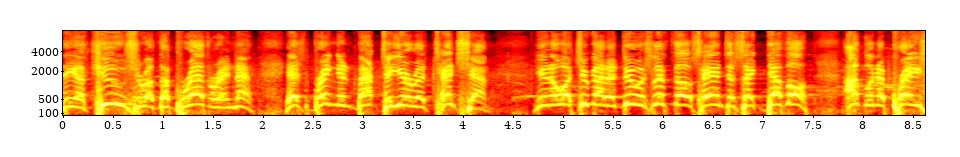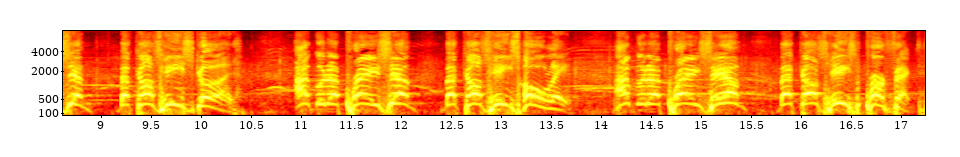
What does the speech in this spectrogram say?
the accuser of the brethren is bringing back to your attention. You know what you got to do is lift those hands and say, Devil, I'm going to praise Him because He's good. I'm going to praise Him because He's holy. I'm going to praise Him because He's perfect.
